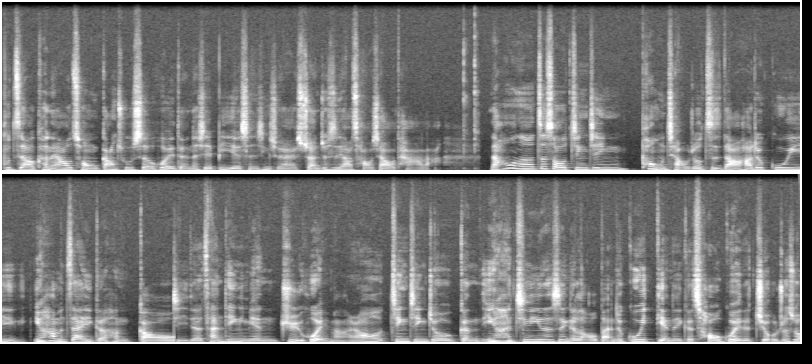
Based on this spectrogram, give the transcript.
不知道，可能要从刚出社会的那些毕业生薪水来算，就是要嘲笑他啦。然后呢，这时候晶晶碰巧就知道，他就故意，因为他们在一个很高级的餐厅里面聚会嘛，然后晶晶就跟，因为晶晶认识一个老板，就故意点了一个超贵的酒，就说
